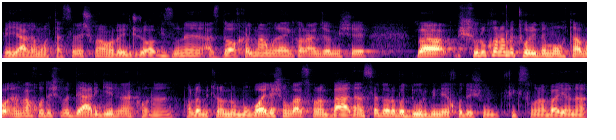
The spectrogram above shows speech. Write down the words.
به یقه متصلش کنم حالا اینجوری آویزونه. از داخل معمولا این کار انجام میشه. و شروع کنم به تولید محتوا انقدر خودشون رو درگیر نکنن. حالا می‌تونن به موبایلشون وصل کنن بعدا صدا رو با دوربین خودشون fix کنن و یا نه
